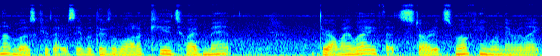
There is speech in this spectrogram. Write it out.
not most kids, I would say, but there's a lot of kids who I've met throughout my life that started smoking when they were like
